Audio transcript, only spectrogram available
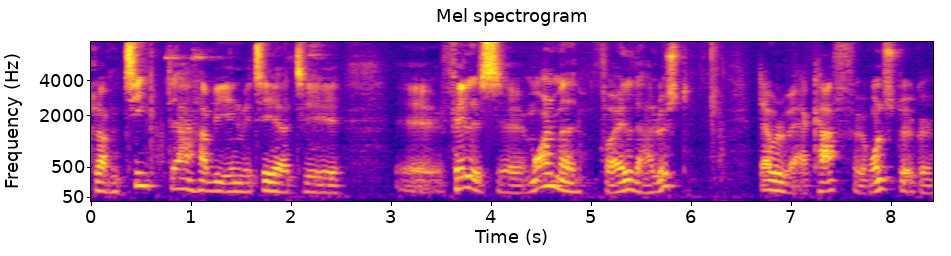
klokken 10. Der har vi inviteret til øh, fælles øh, morgenmad for alle, der har lyst. Der vil være kaffe, rundstykke,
